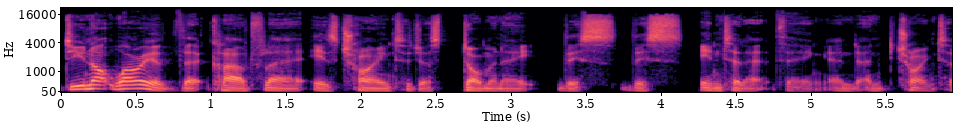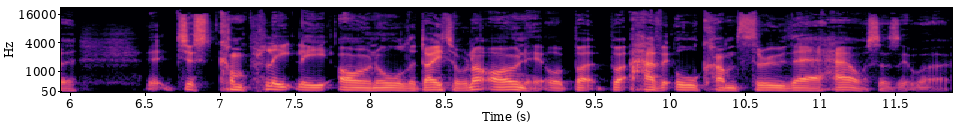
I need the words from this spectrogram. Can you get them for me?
do you not worry that Cloudflare is trying to just dominate this this internet thing and and trying to uh, just completely own all the data, or not own it, or but but have it all come through their house, as it were?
